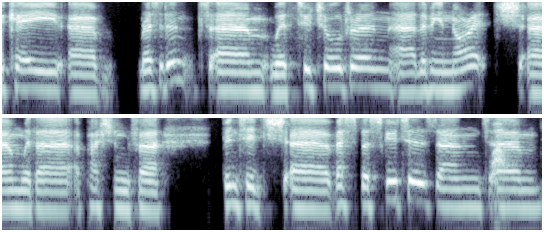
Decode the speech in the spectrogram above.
UK um, resident um, with two children uh, living in Norwich um, with a, a, passion for vintage uh, Vespa scooters and wow. um,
